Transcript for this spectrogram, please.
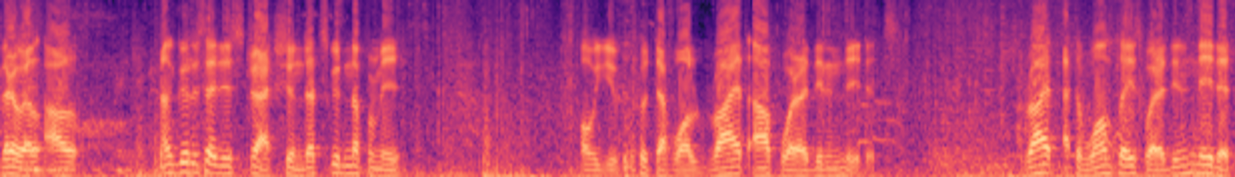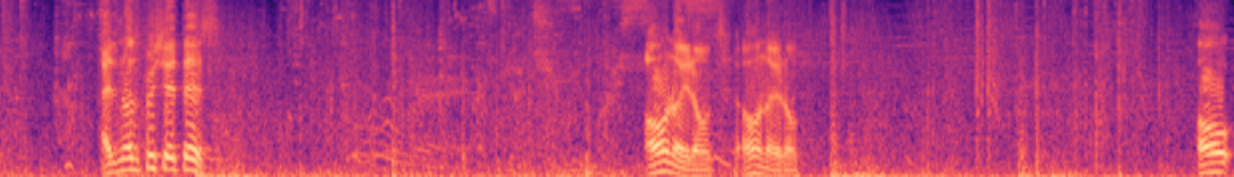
Very well, I'll. I'm good as a distraction. That's good enough for me. Oh, you put that wall right up where I didn't need it. Right at the one place where I didn't need it. I do not appreciate this. Oh no, you don't. Oh no, you don't. Oh,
